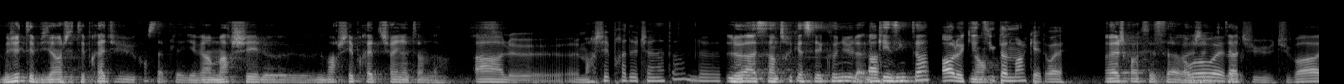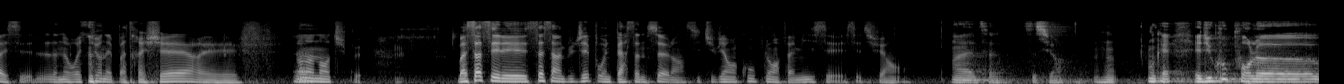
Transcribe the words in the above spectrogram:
mais j'étais bien, j'étais près du. Comment ça s'appelait? Il y avait un marché, le, marché près de Chinatown, là. Ah, le, le marché près de Chinatown le... Le, ah, c'est un truc assez connu, là. Le Ah, Kensington? Oh, le Kensington Market, ouais. Ouais, je crois que c'est ça. Ouais, Ah ouais, ouais, j'habitais- là, tu, tu vas et la nourriture n'est pas très chère et. Non, non, non, tu peux. Bah, ça, c'est les... ça, c'est un budget pour une personne seule. hein. Si tu viens en couple ou en famille, c'est différent. Ouais, c'est- sûr. Mhm. Ok. Et du coup, pour le,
